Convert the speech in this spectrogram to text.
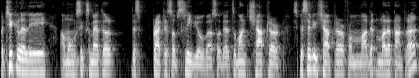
particularly among six method, this practice of sleep yoga. So that's one chapter, specific chapter from Mother, Mother Tantra.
